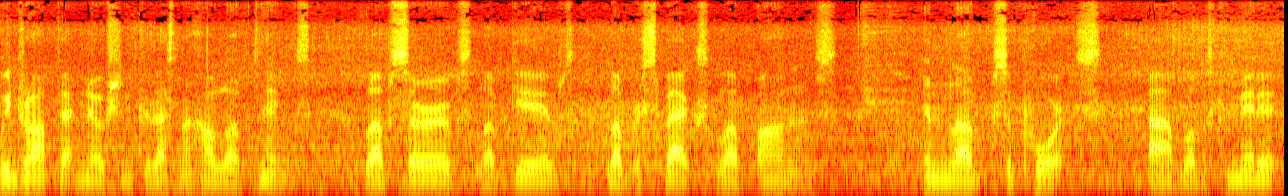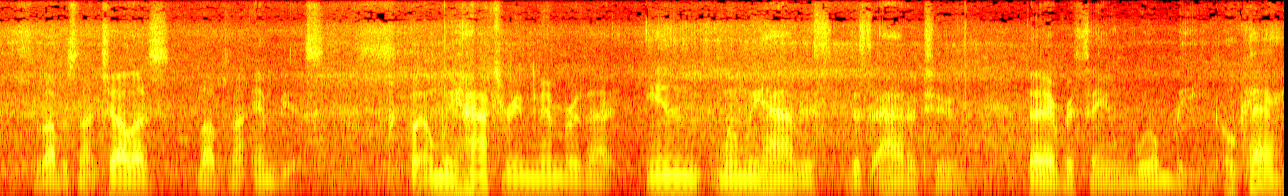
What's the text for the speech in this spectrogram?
We drop that notion because that's not how love thinks. Love serves, love gives, love respects, love honors, and love supports. Um, love is committed, love is not jealous, love is not envious. But and we have to remember that in when we have this this attitude that everything will be okay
